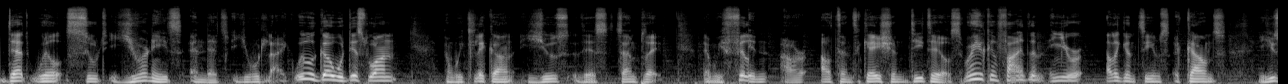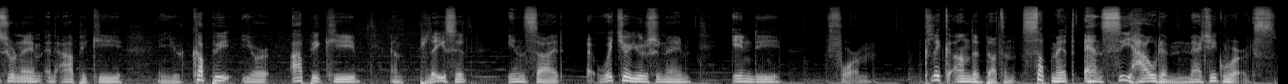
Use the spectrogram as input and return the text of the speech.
that will suit your needs and that you would like. We will go with this one and we click on use this template. Then we fill in our authentication details where you can find them in your Elegant Themes account, username and API key and you copy your API key and place it inside with your username in the form click on the button submit and see how the magic works.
